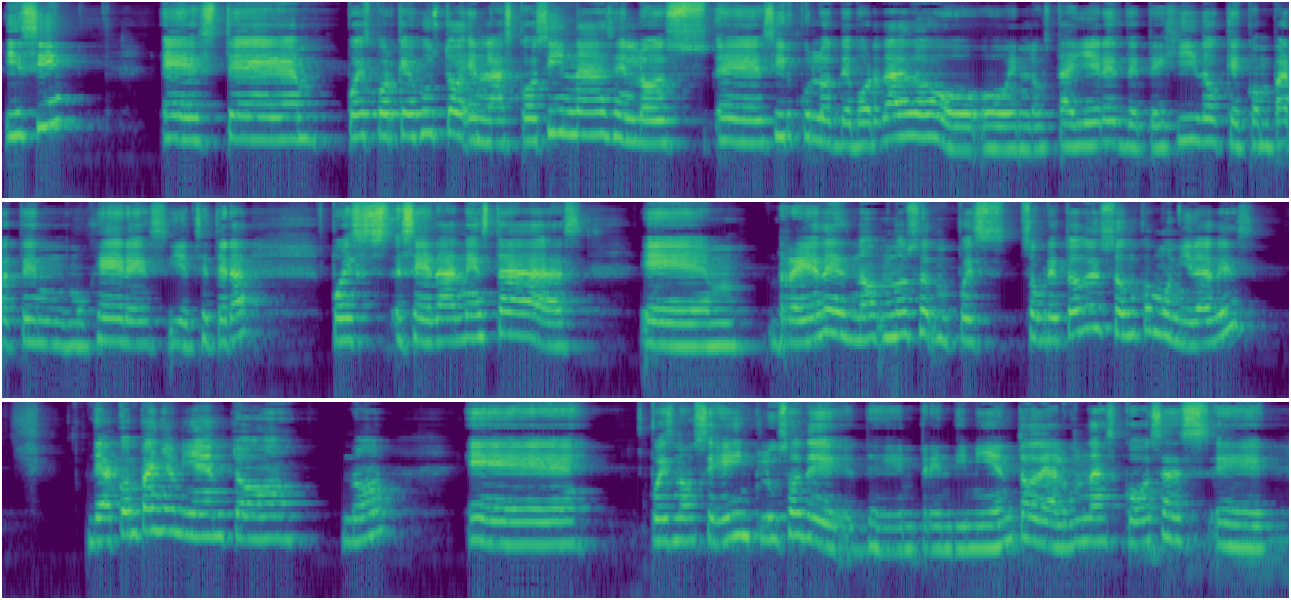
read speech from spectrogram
y sí, este, pues porque justo en las cocinas, en los eh, círculos de bordado o, en los talleres de tejido que comparten mujeres y etcétera, pues se dan estas em, redes, ¿no? no pues sobre todo son comunidades de acompañamiento, ¿no? Eh, pues no sé, incluso de, emprendimiento, de algunas cosas eh,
